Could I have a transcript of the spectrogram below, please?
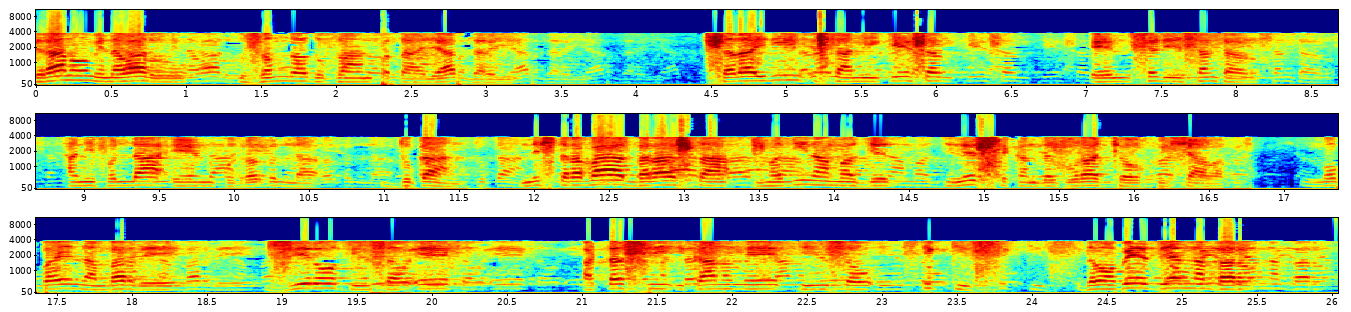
ګرانو مینوالو زموږ دکان پتا یاد درئ سرایدین اسلامی کیسر این سټډي سنټر حنیف الله این قدرت الله دکان نشترآباد براستا مدینہ مسجد نس سکندرپورا چوک پشاور موبایل نمبر دی 0301 88 91 321 د موبایل دیم نمبر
